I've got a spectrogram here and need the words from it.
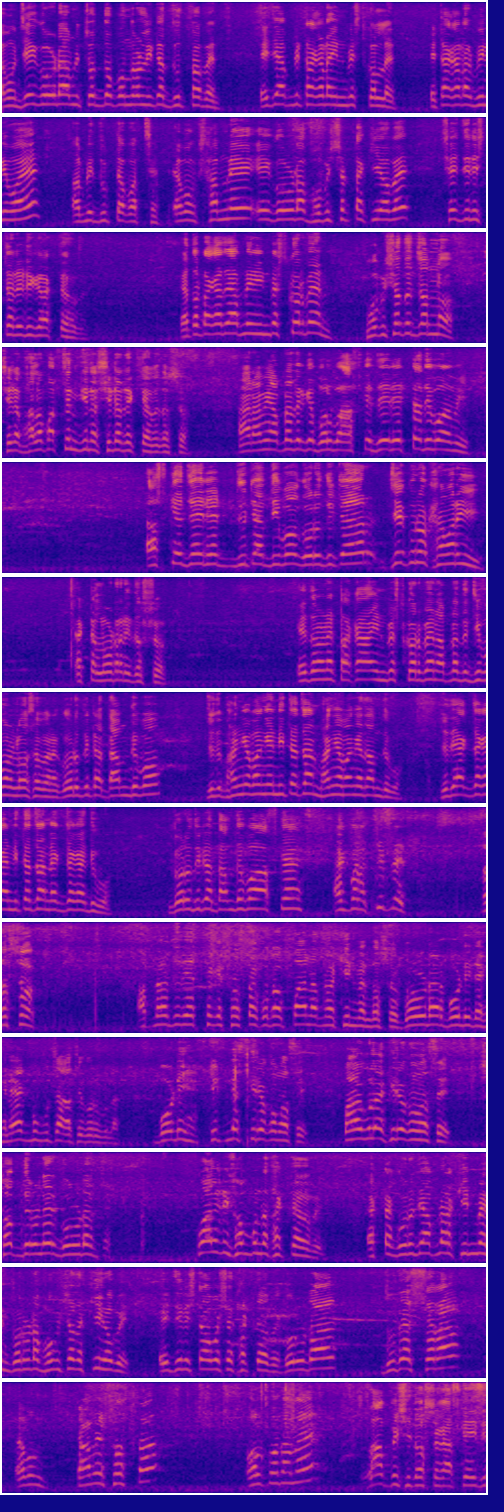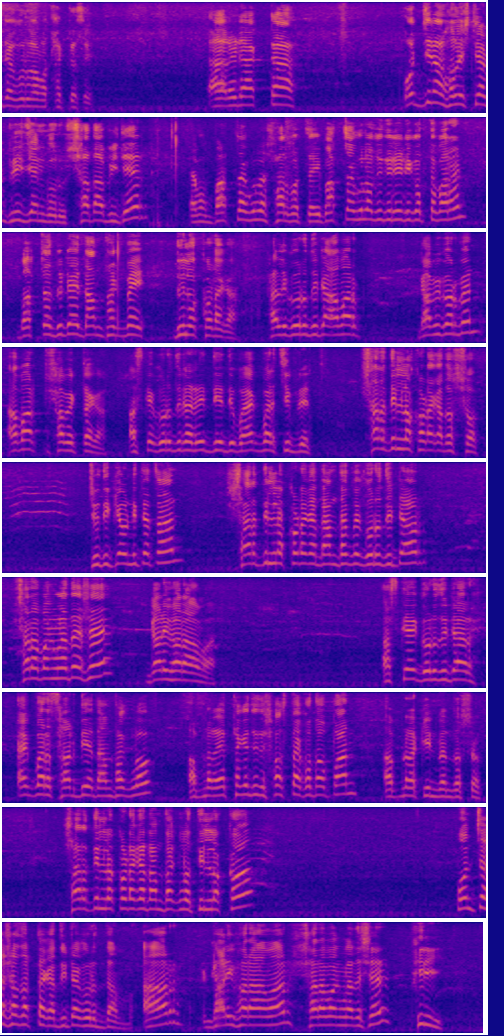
এবং যে গরুটা আপনি চোদ্দ পনেরো লিটার দুধ পাবেন, এই যে আপনি টাকাটা ইনভেস্ট করলেন, এই টাকাটার বিনিময়ে আপনি দুধটা পাচ্ছেন এবং সামনে এই গরুটা ভবিষ্যৎটা কী হবে, সেই জিনিসটা রেডি রাখতে হবে। এত টাকা যে আপনি ইনভেস্ট করবেন ভবিষ্যতের জন্য, সেটা ভালো পাচ্ছেন কিনা সেটা দেখতে হবে দর্শক। আর আমি আপনাদেরকে বলব, আজকে যে রেটটা দিব আমি, আজকে যে রেট দুইটা দিব, গরু দুইটার, যে কোনো খামারই একটা লটারি দর্শক। এই ধরনের টাকা ইনভেস্ট করবেন, আপনাদের জীবনে লস হবে না। গরু দুটার দাম দিব, যদি ভাঙে ভাঙে নিতে চান, ভাঙে ভাঙে দাম দেবো। যদি এক জায়গায় নিতে চান, এক জায়গায় দিব। গরু দুইটার দাম দেবো আজকে, একবার চিপ রেট দর্শক, আপনারা যদি এর থেকে সস্তা কোথাও পান, আপনারা কিনবেন। দর্শক, গরুটার বডি দেখেন, এক বুক উঁচা আছে গরুগুলা। বডি ফিটনেস কীরকম আছে, পাগুলা কীরকম আছে, সব ধরনের গরুটার কোয়ালিটি সম্পূর্ণ থাকতে হবে। একটা গরু যে আপনারা কিনবেন, গরুটা ভবিষ্যতে কি হবে, এই জিনিসটা অবশ্যই থাকতে হবে। গরুটা দুধের সেরা এবং দামে সস্তা, অল্প দামে। লাভ বেশি দর্শক, আজকে এই দুটা গরু আমার থাকতেছে। আর এটা একটা অরিজিনাল হলিস্টিয়ান ফ্রিজিয়ান গরু, সাদা বিটের এবং বাচ্চাগুলো সার বাচ্চা এই বাচ্চাগুলো যদি রেডি করতে পারেন, বাচ্চা দুটাই দাম থাকবে দুই লক্ষ টাকা। খালি গরু দুটা আবার গাবি করবেন, আবার সাবেক টাকা। আজকে গরু দুটা রেট দিয়ে দেবো একবার চিপ রেট সাড়ে তিন লক্ষ টাকা দর্শক। যদি কেউ নিতে চান, সাড়ে তিন লক্ষ টাকা দাম থাকবে গরু দুইটার। সারা বাংলাদেশে গাড়ি ভাড়া আমার। আজকে গরু দুইটার একবার ছাড় দিয়ে দাম থাকল। আপনারা এর থেকে যদি সস্তা কোথাও পান, আপনারা কিনবেন দর্শক। সাড়ে তিন লক্ষ টাকা দাম থাকল তিন লক্ষ। পঞ্চাশ হাজার টাকা দুইটা গরুর দাম। আর গাড়ি ভাড়া আমার সারা বাংলাদেশের ফ্রি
